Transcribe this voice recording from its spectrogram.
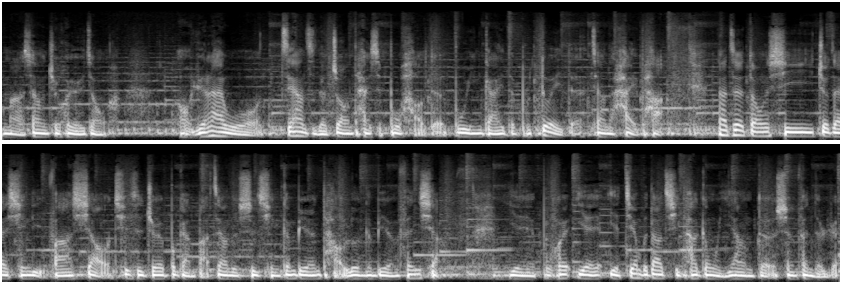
马上就会有一种。哦，原来我这样子的状态是不好的、不应该的、不对的，这样的害怕，那这东西就在心里发酵，其实就会不敢把这样的事情跟别人讨论、跟别人分享，也不会，也也见不到其他跟我一样的身份的人。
